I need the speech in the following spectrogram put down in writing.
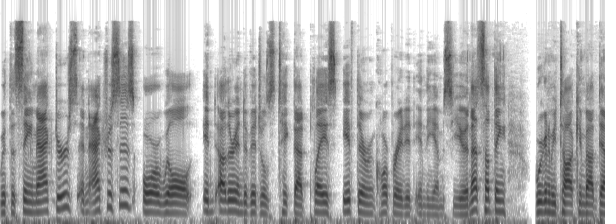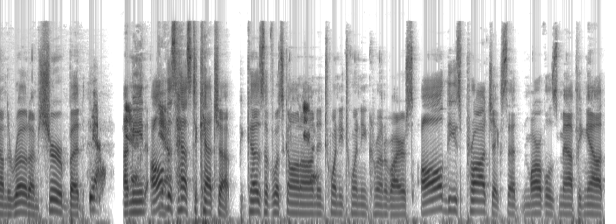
with the same actors and actresses, or will in, other individuals take that place if they're incorporated in the MCU? And that's something we're going to be talking about down the road, I'm sure. But Yeah. I Yeah. mean, all Yeah. this has to catch up because of what's gone on in 2020 and coronavirus. All these projects that Marvel is mapping out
